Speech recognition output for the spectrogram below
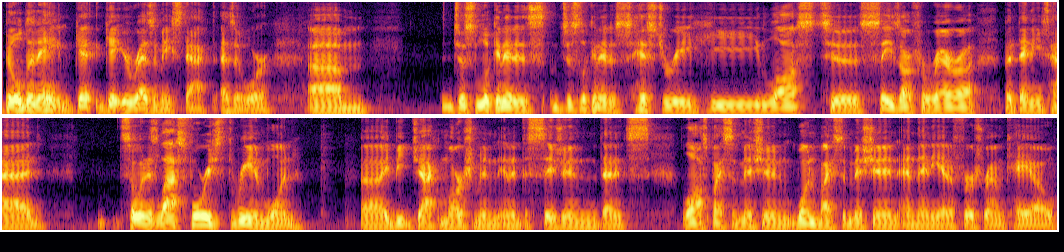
build a name, get get your resume stacked, as it were. Um, just looking at his just looking at his history, he lost to Cesar Ferreira, but then he's had so in his last four he's three and one. Uh, he beat Jack Marshman in a decision. Then it's lost by submission, won by submission, and then he had a first round KO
